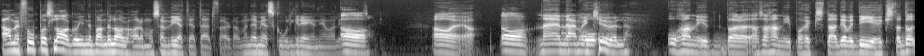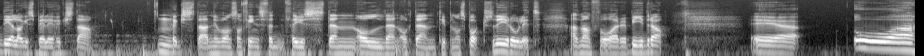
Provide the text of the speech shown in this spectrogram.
Ja, men fotbollslag och innebandylag har de och sen vet jag att det är ett företag. Men det är mer skolgrejen jag var lite Ja. Ja, ja, ja. Nej men, Nej, men och- kul. Och han är ju bara, alltså han är ju på högsta, det, det är högsta, det laget spelar ju högsta, Mm. högsta nivån som finns för, för just den åldern och den typen av sport. Så det är ju roligt att man får bidra. Eh, och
